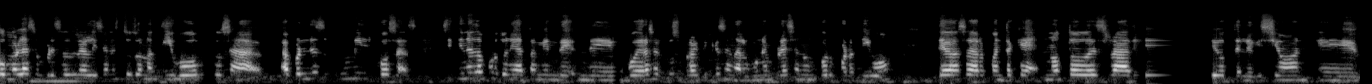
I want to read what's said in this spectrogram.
cómo las empresas realizan estos donativos, o sea, aprendes mil cosas. Si tienes la oportunidad también de, de, poder hacer tus prácticas en alguna empresa, en un corporativo, te vas a dar cuenta que no todo es radio, televisión, eh,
